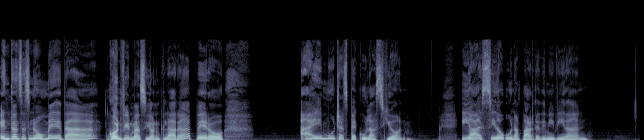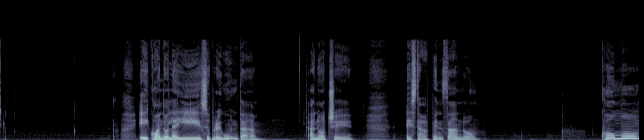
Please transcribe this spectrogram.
Entonces no me da confirmación clara, pero hay mucha especulación. Y ha sido una parte de mi vida Y cuando leí su pregunta anoche, estaba pensando, ¿cómo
